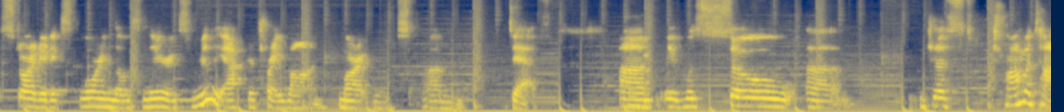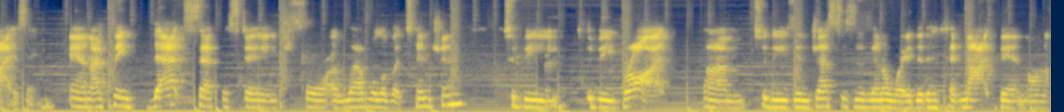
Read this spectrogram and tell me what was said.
started exploring those lyrics really after Trayvon Martin's um, death. Um, it was so um, just traumatizing. And I think that set the stage for a level of attention to be to be brought um, to these injustices in a way that it had not been on a,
